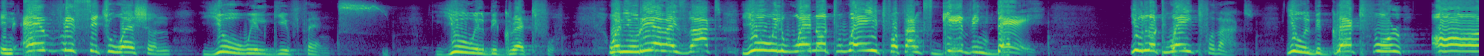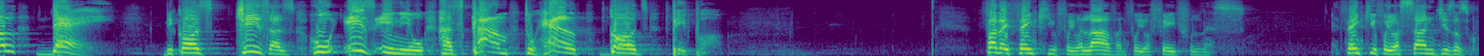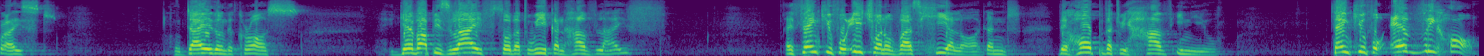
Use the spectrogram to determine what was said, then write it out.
in every situation, you will give thanks. You will be grateful. When you realize that, you will not wait for Thanksgiving Day. You will not wait for that. You will be grateful all day because Jesus, who is in you, has come to help God's people. Father, I thank you for your love and for your faithfulness. Thank you for your Son, Jesus Christ, who died on the cross. He gave up his life so that we can have life. I thank you for each one of us here, Lord, and the hope that we have in you. Thank you for every home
